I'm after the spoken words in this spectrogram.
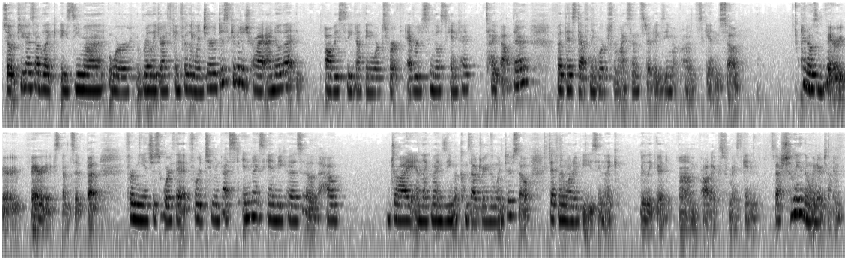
so if you guys have like eczema or really dry skin for the winter just give it a try. I know that obviously nothing works for every single skin type type out there but this definitely worked for my sensitive eczema prone skin. So I know it's very, very, very expensive, but for me, it's just worth it for to invest in my skin because of how dry and like my eczema comes out during the winter. So definitely want to be using like really good um, products for my skin, especially in the winter time.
